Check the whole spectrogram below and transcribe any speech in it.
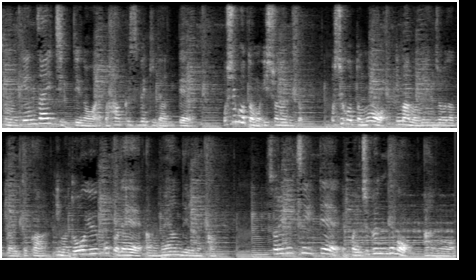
その現在地っていうのはやっぱ把握すべきであってお仕事も一緒なんですよ。お仕事も今の現状だったりとか今どういうことであの悩んでいるのかそれについてやっぱり自分でもあの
